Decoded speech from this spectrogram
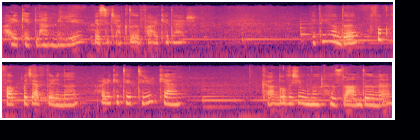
hareketlenmeyi ve sıcaklığı fark eder. Ve bir anda ufak ufak bacaklarını hareket ettirirken kan dolaşımının hızlandığını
